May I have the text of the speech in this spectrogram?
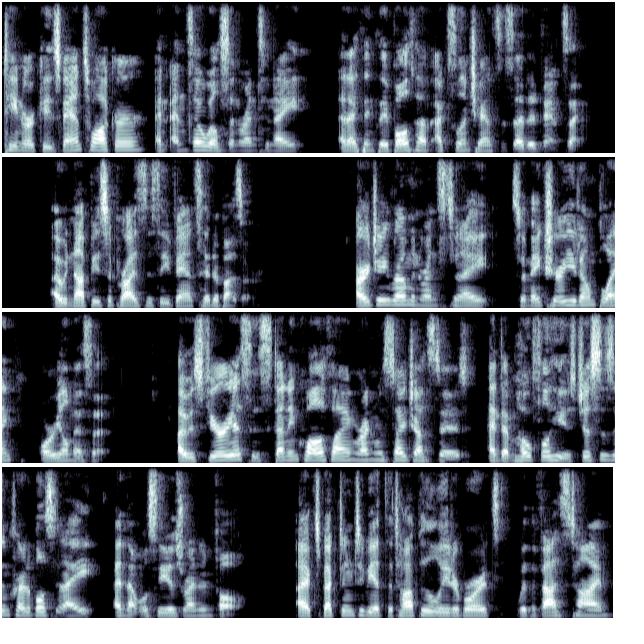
Teen rookies Vance Walker and Enzo Wilson run tonight, and I think they both have excellent chances at advancing. I would not be surprised to see Vance hit a buzzer. RJ Roman runs tonight, so make sure you don't blink or you'll miss it. I was furious his stunning qualifying run was digested, and I'm hopeful he is just as incredible tonight and that we'll see his run in full. I expect him to be at the top of the leaderboards with a fast time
